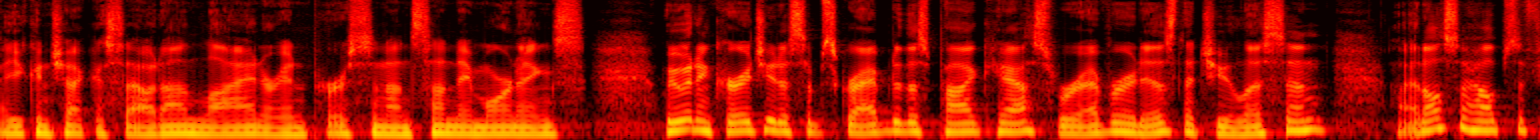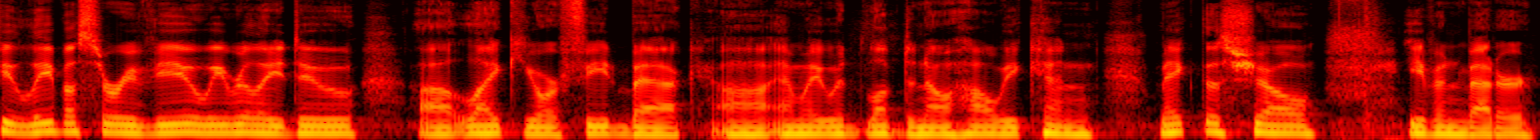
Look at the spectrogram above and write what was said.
Uh, you can check us out online or in person on Sunday mornings. We would encourage you to subscribe to this podcast wherever it is that you listen. Uh, it also helps if you leave us a review. We really do uh, like your feedback, uh, and we would love to know how we can make this show even better.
